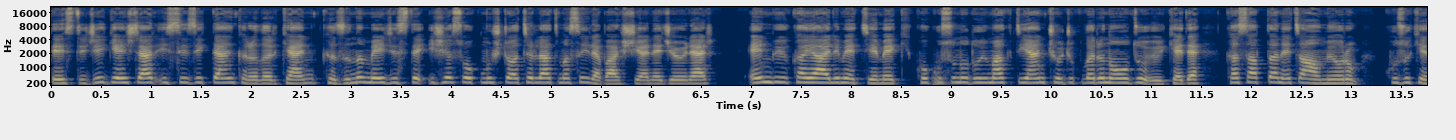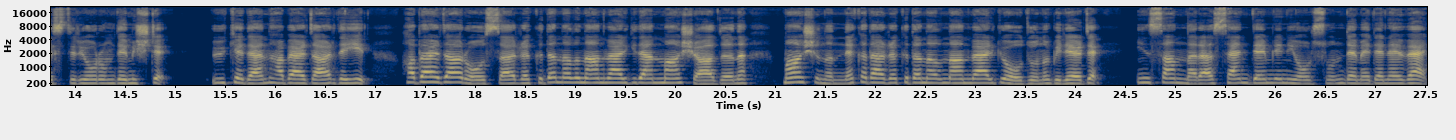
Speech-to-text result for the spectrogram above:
Destici gençler işsizlikten kırılırken kızını mecliste işe sokmuştu hatırlatmasıyla başlayan Ece Üner, en büyük hayalim et yemek, kokusunu duymak diyen çocukların olduğu ülkede kasaptan et almıyorum, kuzu kestiriyorum demişti. Ülkeden haberdar değil, haberdar olsa rakıdan alınan vergiden maaş aldığını, maaşının ne kadar rakıdan alınan vergi olduğunu bilirdi. İnsanlara sen demleniyorsun demeden evvel.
